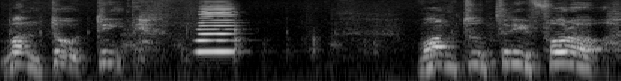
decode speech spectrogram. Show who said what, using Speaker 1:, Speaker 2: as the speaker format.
Speaker 1: One, two, three. One, two, three, four.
